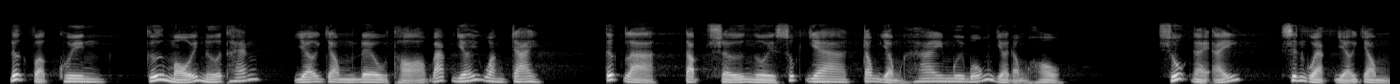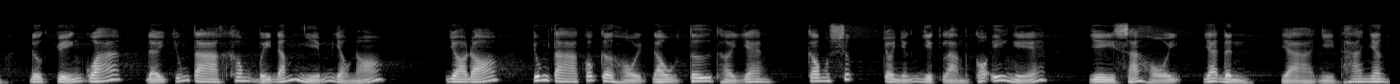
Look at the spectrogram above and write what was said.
Đức Phật khuyên cứ mỗi nửa tháng vợ chồng đều thọ bát giới quan trai, tức là tập sự người xuất gia trong vòng 24 giờ đồng hồ. Suốt ngày ấy, sinh hoạt vợ chồng được chuyển hóa để chúng ta không bị đắm nhiễm vào nó. Do đó, chúng ta có cơ hội đầu tư thời gian, công sức cho những việc làm có ý nghĩa vì xã hội, gia đình và vì tha nhân.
